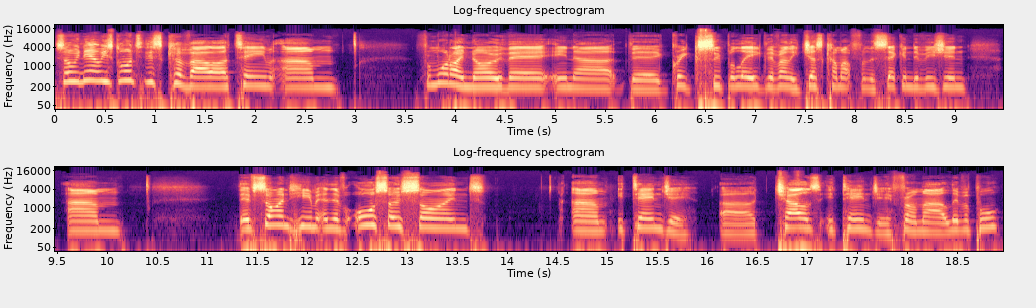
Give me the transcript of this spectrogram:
So now he's gone to this Kavala team. Um, from what I know, they're in uh, the Greek Super League. They've only just come up from the second division. Um, they've signed him, and they've also signed um, Itandje, uh, Charles Itandje from uh, Liverpool.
